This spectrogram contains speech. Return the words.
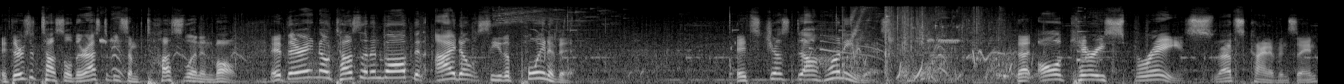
If there's a tussle, there has to be some tussling involved. If there ain't no tussling involved, then I don't see the point of it. It's just a honey wisp that all carry sprays. That's kind of insane.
